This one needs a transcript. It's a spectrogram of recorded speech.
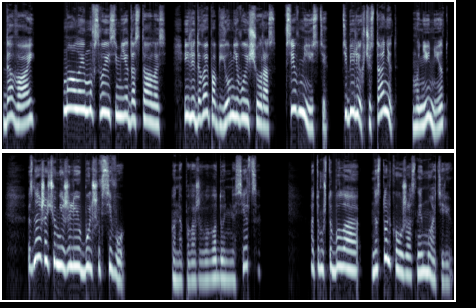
Давай!» Мало ему в своей семье досталось. Или давай побьем его еще раз. Все вместе. Тебе легче станет? Мне нет. Знаешь, о чем я жалею больше всего?» Она положила ладонь на сердце. О том, что была настолько ужасной матерью,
